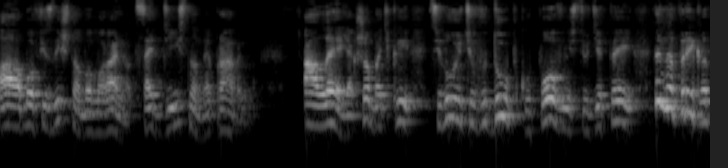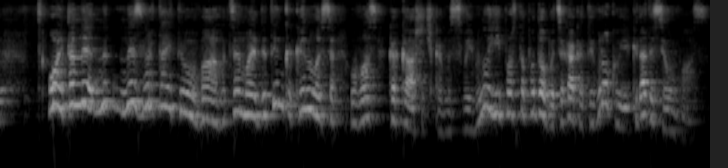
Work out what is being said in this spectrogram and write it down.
або фізично, або морально. Це дійсно неправильно. Але якщо батьки цілують в дубку повністю дітей, ну, наприклад, ой, та не, не, не звертайте увагу, це моя дитинка кинулася у вас какашечками своїми. Ну, їй просто подобається какати в року і кидатися у вас.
